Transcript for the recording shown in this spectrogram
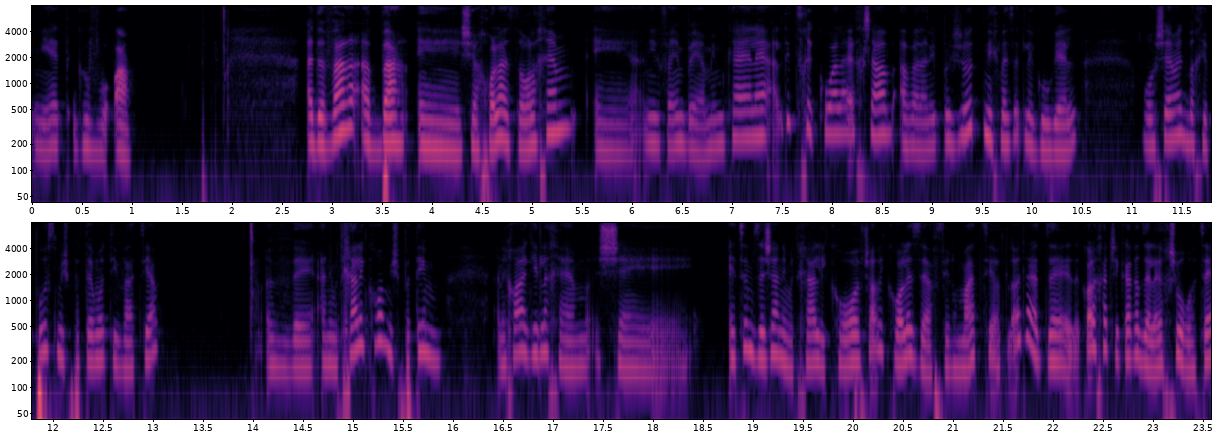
נהיית גבוהה. הדבר הבא אה, שיכול לעזור לכם, אה, אני לפעמים בימים כאלה, אל תצחקו עליי עכשיו, אבל אני פשוט נכנסת לגוגל. רושמת בחיפוש משפטי מוטיבציה, ואני מתחילה לקרוא משפטים. אני יכולה להגיד לכם שעצם זה שאני מתחילה לקרוא, אפשר לקרוא לזה אפירמציות, לא יודעת, זה, זה כל אחד שיקח את זה לאיך שהוא רוצה.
